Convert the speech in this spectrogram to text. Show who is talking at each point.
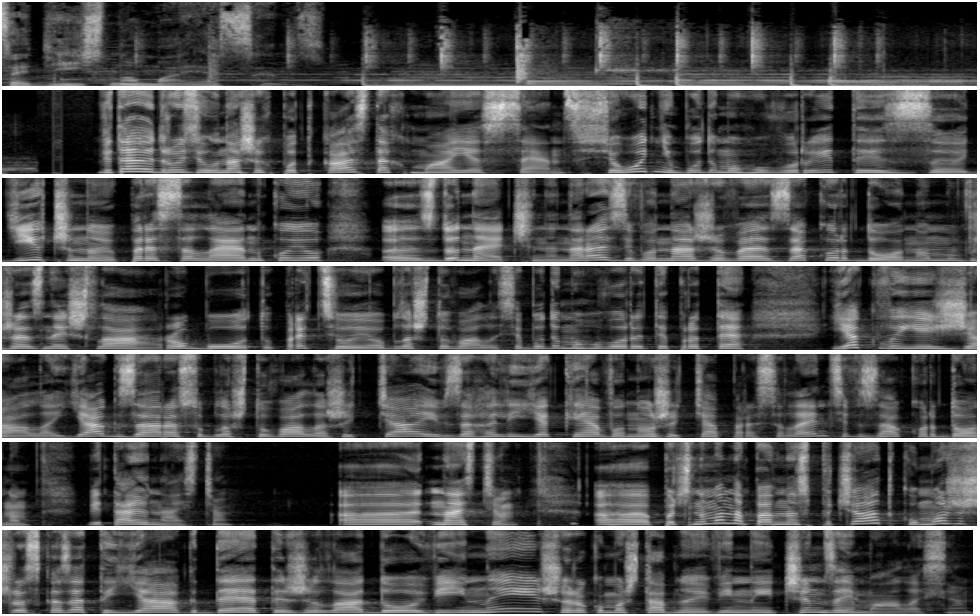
Speaker 1: це дійсно має сенс.
Speaker 2: Вітаю, друзі! У наших подкастах має сенс. Сьогодні будемо говорити з дівчиною, переселенкою е, з Донеччини. Наразі вона живе за кордоном, вже знайшла роботу, працює, облаштувалася. Будемо говорити про те, як виїжджала, як зараз облаштувала життя і, взагалі, яке воно життя переселенців за кордоном. Вітаю, Настю. Е, Настю, е, почнемо напевно спочатку. Можеш розказати, як, де ти жила до війни, широкомасштабної війни, чим займалася?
